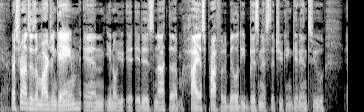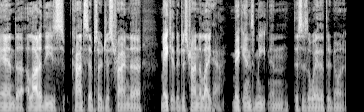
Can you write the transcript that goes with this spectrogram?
yeah. restaurants is a margin game, and you know you, it, it is not the highest profitability business that you can get into. And uh, a lot of these concepts are just trying to make it. They're just trying to like yeah. make ends meet, and this is the way that they're doing it.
